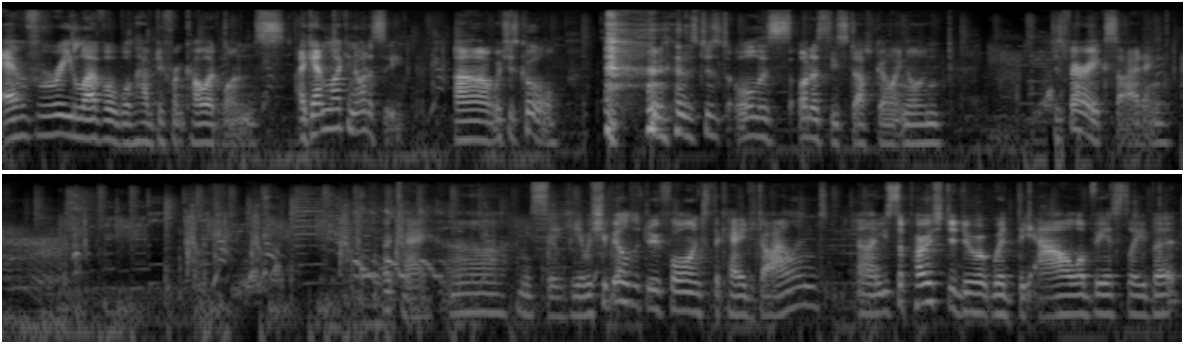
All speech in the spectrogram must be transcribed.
every level will have different colored ones. Again, like in Odyssey, uh, which is cool. There's just all this Odyssey stuff going on, which is very exciting. Okay, uh, let me see here. We should be able to do Fall into the Caged Island. Uh, you're supposed to do it with the owl, obviously, but...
